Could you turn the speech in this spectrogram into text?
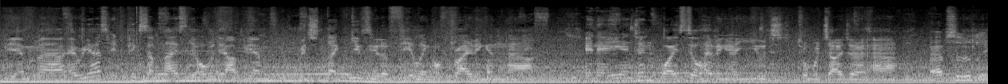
RPM uh, areas. It picks up nicely over the RPM, which like gives you the feeling of driving an uh, NA engine while still having a huge turbocharger. Uh, Absolutely.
